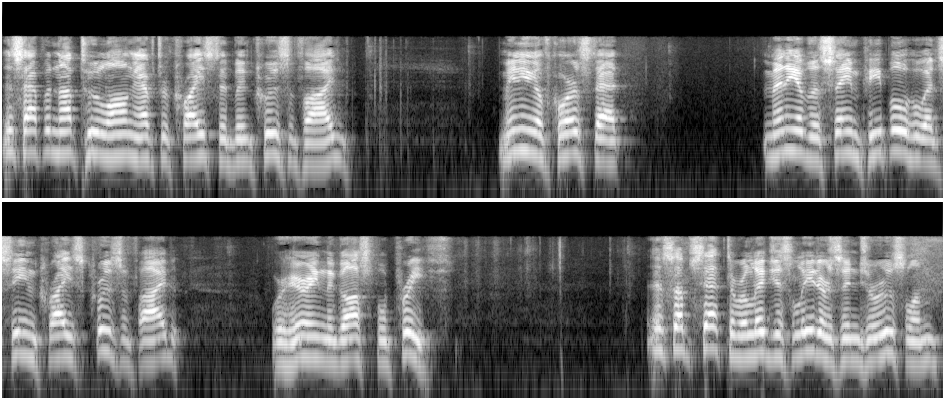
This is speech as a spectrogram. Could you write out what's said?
This happened not too long after Christ had been crucified Meaning, of course, that many of the same people who had seen Christ crucified were hearing the gospel preached. This upset the religious leaders in Jerusalem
